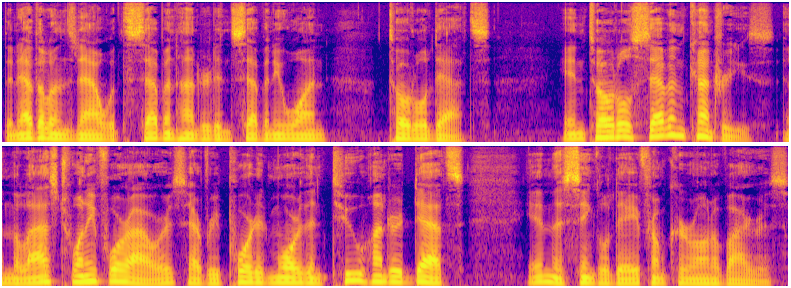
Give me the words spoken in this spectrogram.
The Netherlands now with 771 total deaths. In total, seven countries in the last 24 hours have reported more than 200 deaths in the single day from coronavirus.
